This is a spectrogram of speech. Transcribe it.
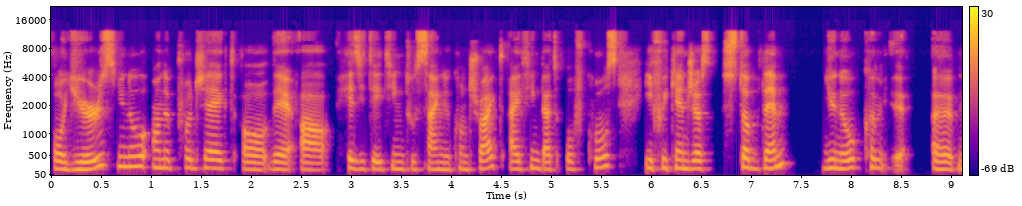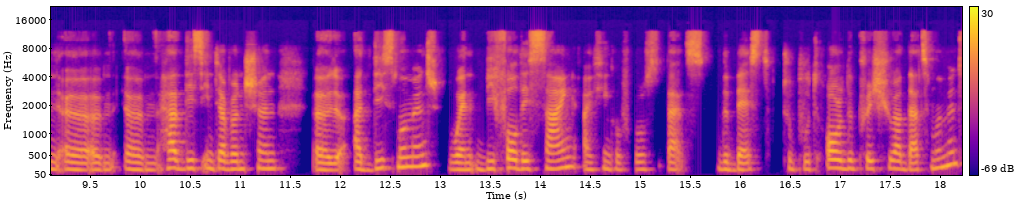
for years, you know, on a project or they are hesitating to sign a contract. I think that, of course, if we can just stop them, you know, uh, um, um, have this intervention uh, at this moment when before they sign i think of course that's the best to put all the pressure at that moment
